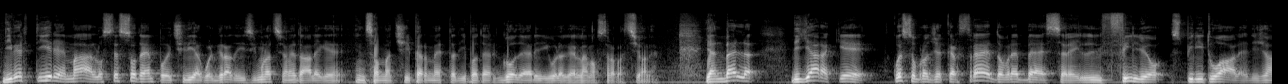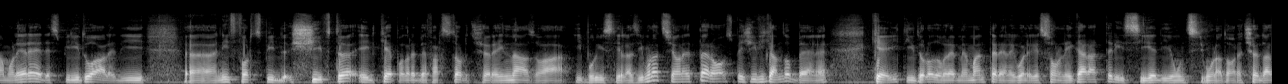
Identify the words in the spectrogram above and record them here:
divertire, ma allo stesso tempo che ci dia quel grado di simulazione tale che insomma, ci permetta di poter godere di quello che è la nostra passione. Jan Bell dichiara che questo Project Cars 3 dovrebbe essere il figlio spirituale, diciamo, l'erede spirituale di eh, Need for Speed Shift, il che potrebbe far storcere il naso ai puristi della simulazione, però specificando bene che il titolo dovrebbe mantenere quelle che sono le caratteristiche di un simulatore, cioè da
